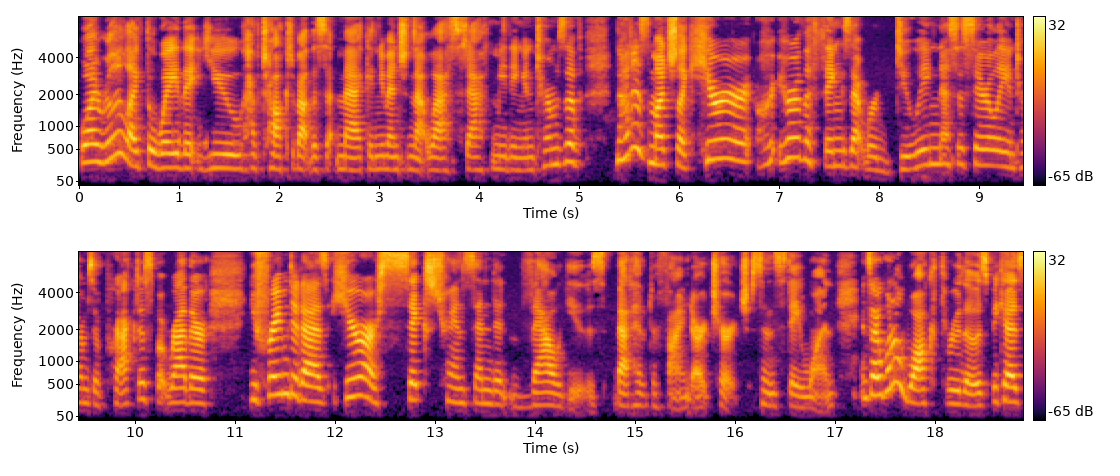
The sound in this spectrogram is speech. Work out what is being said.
Well, I really like the way that you have talked about this at MEC, and you mentioned that last staff meeting in terms of not as much like here, are, here are the things that we're doing necessarily in terms of practice, but rather you framed it as here are six transcendent values that have defined our church since day one. And so I want to walk through those because,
